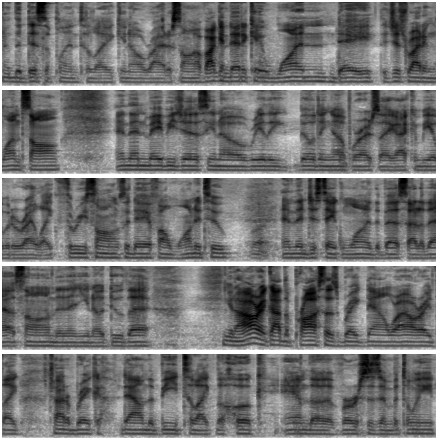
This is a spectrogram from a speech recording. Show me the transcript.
the discipline to like you know write a song if i can dedicate one day to just writing one song and then maybe just you know really building up where it's like i can be able to write like three songs a day if i wanted to right. and then just take one of the best out of that song and then you know do that you know, I already got the process breakdown where I already like try to break down the beat to like the hook and the verses in between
